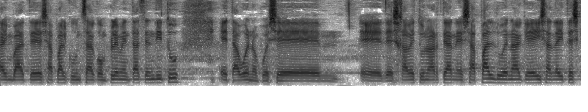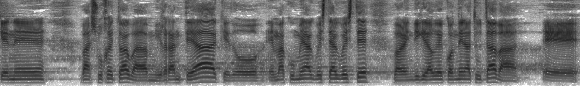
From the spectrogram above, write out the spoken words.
hainbat e, zapalkuntza komplementatzen ditu, eta, bueno, pues, e, e, desjabetun artean e, zapalduenak e, izan daitezken e, ba, sujetoak, ba, migranteak edo emakumeak besteak beste, ba, oraindik daude kondenatuta, ba, e,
